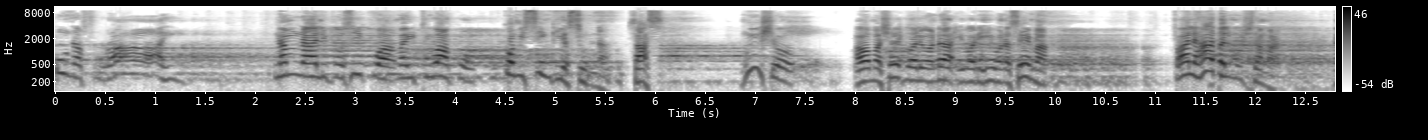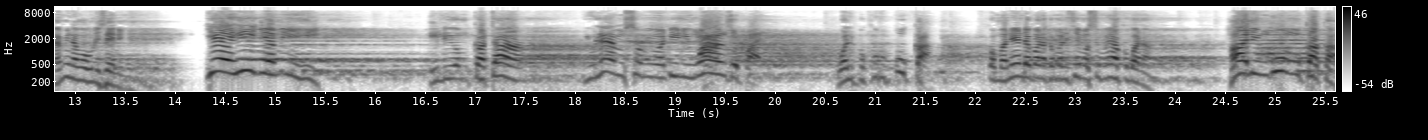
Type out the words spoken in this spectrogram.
Unafurahi namna alivyozikwa maiti wako kwa misingi ya sunna. Sasa mwisho hawa mashaikh walioandaa iwali hii wanasema fal hadha almujtama na mimi nawaulizeni je hii jamii hii iliyomkataa yule msomi wa dini mwanzo pale walipokurupuka. Kwamba nenda bwana kamalizie masomo yako bwana. Hali ngumu kaka.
